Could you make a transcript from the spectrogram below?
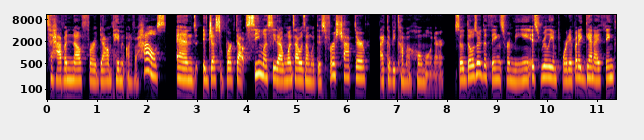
to have enough for a down payment on a house. And it just worked out seamlessly that once I was done with this first chapter, I could become a homeowner. So those are the things for me. It's really important. But again, I think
